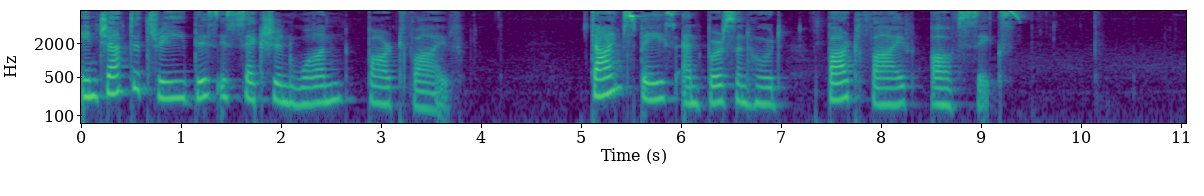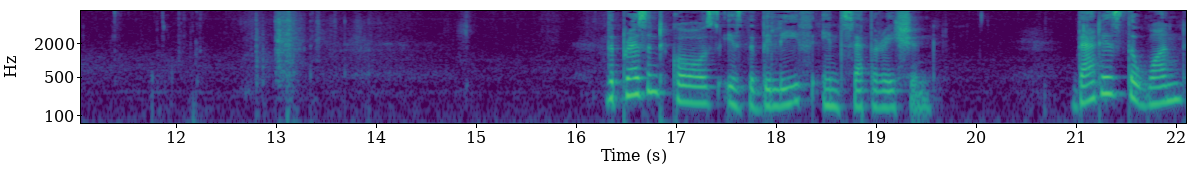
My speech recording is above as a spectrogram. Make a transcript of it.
In Chapter 3, this is Section 1, Part 5. Time, Space, and Personhood, Part 5 of 6. The present cause is the belief in separation. That is the one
